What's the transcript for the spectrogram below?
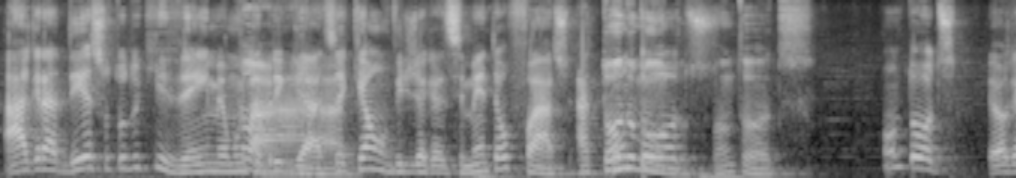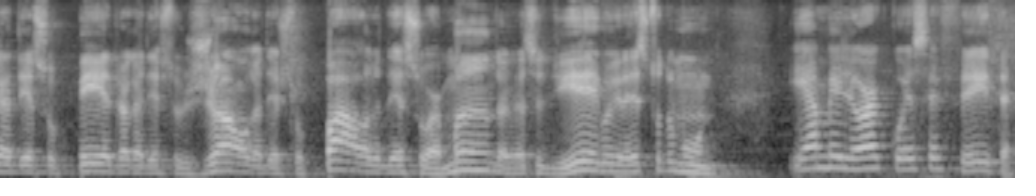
Agradeço tudo que vem, meu muito Claro. obrigado. Você quer um vídeo de agradecimento? Eu faço. A todo Com mundo. todos. Com todos. Com todos. Eu agradeço o Pedro, agradeço o João, agradeço o Paulo, agradeço o Armando, agradeço o Diego, agradeço todo mundo. E é a melhor coisa a ser feita.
